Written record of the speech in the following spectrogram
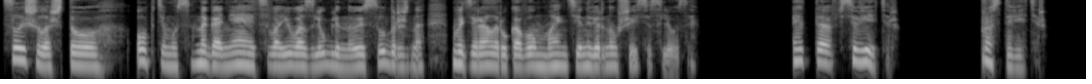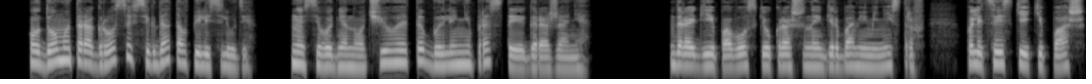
Слышала, что Оптимус нагоняет свою возлюбленную и судорожно вытирала рукавом мантии навернувшиеся слезы. Это все ветер. Просто ветер. У дома Тарагросы всегда толпились люди, но сегодня ночью это были непростые горожане. Дорогие повозки, украшенные гербами министров, полицейский экипаж,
